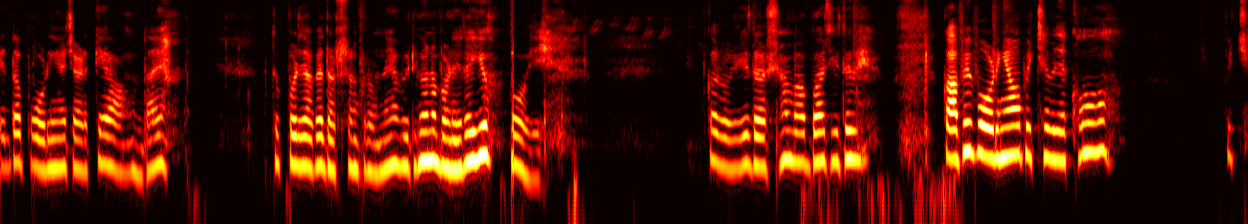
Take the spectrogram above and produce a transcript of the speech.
ਇਹਦਾ ਪੌੜੀਆਂ ਚੜ ਕੇ ਆ ਹੁੰਦਾ ਆ। ਤੇ ਉੱਪਰ ਜਾ ਕੇ ਦਰਸ਼ਨ ਕਰਾਉਣੇ ਆ ਵੀਡੀਓ ਨਾਲ ਬਣੇ ਰਹੀਓ। ਹੋ ਜੀ। ਕਰੋ ਜੀ ਦਰਸ਼ਨ, ਬਾਬਾ ਜੀ ਦੇ ਵੀ। ਕਾਫੀ ਪੌੜੀਆਂ ਉਹ ਪਿੱਛੇ ਵੀ ਦੇਖੋ। ਪਿੱਛੇ।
